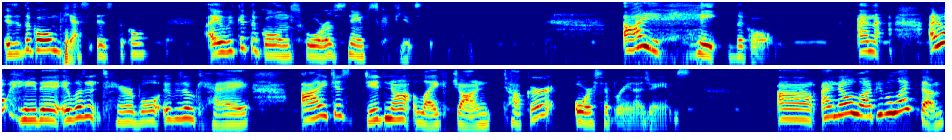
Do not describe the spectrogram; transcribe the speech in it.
Is it The Goal? Yes, it's The Goal. I always get the goal and scores names confused. I hate The Goal. And I don't hate it. It wasn't terrible. It was okay. I just did not like John Tucker or Sabrina James. Um, I know a lot of people like them.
